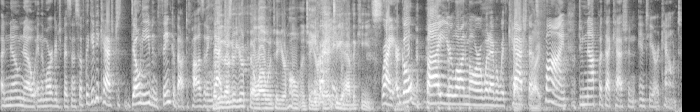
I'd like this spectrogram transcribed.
a no-no in the mortgage business. So if they give you cash, just don't even think about depositing Put that. Put it just, under your pillow until you're home, until you right. until you have the keys. Right. Or go buy your lawnmower or whatever with cash. Right, that's right. fine. Do not put that cash in, into your account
